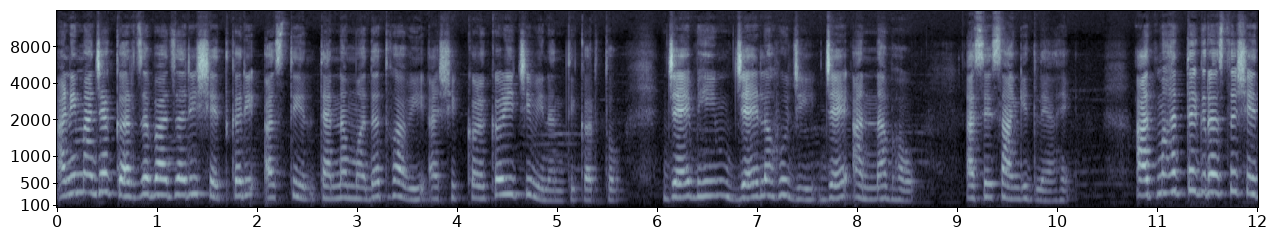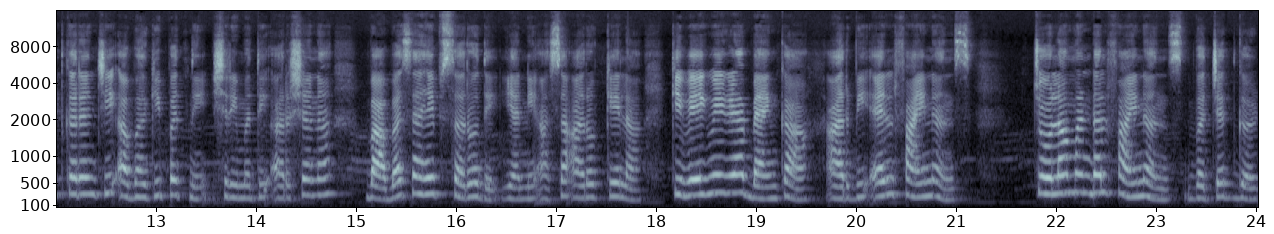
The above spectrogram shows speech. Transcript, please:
आणि माझ्या कर्जबाजारी शेतकरी असतील त्यांना मदत व्हावी अशी कळकळीची विनंती करतो. जय भीम जय लहुजी जय अण्णाभाऊ असे सांगितले आहे. आत्महत्याग्रस्त शेतकऱ्यांची अभागी पत्नी श्रीमती अर्चना बाबासाहेब सरोदे यांनी असा आरोप केला की वेगवेगळ्या बँका R B L finance Cholamandalam finance बचत गट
